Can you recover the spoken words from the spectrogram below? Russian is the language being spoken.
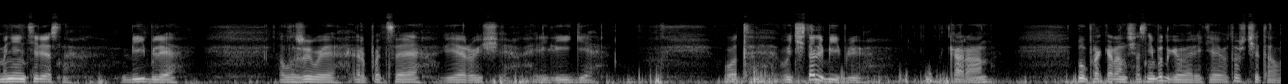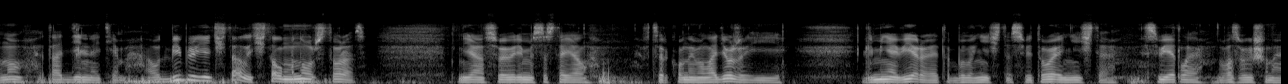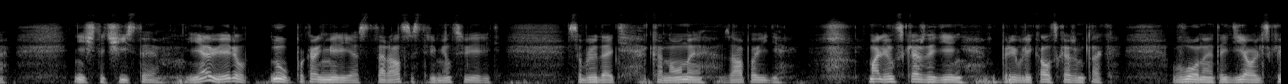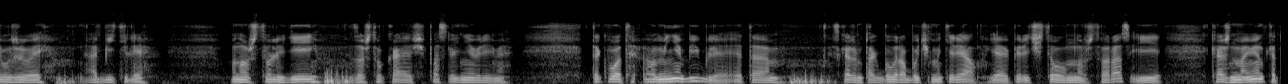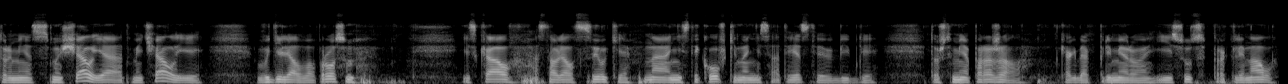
Мне интересно, Библия, лживые РПЦ, верующие, религия. Вот вы читали Библию? Коран? Ну, про Коран сейчас не буду говорить, я его тоже читал, но это отдельная тема. А вот Библию я читал и читал множество раз. Я в свое время состоял в церковной молодежи, и для меня вера это было нечто святое, нечто светлое, возвышенное, нечто чистое. Я верил, ну, по крайней мере, я старался, стремился верить, соблюдать каноны, заповеди. Молился каждый день, привлекал, скажем так, в лоно этой дьявольской лживой обители множество людей, за что каюсь в последнее время. Так вот, у меня Библия, это, скажем так, был рабочий материал. Я ее перечитывал множество раз, и каждый момент, который меня смущал, я отмечал и выделял вопросом, искал, оставлял ссылки на нестыковки, на несоответствия в Библии. То, что меня поражало, когда, к примеру, Иисус проклинал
